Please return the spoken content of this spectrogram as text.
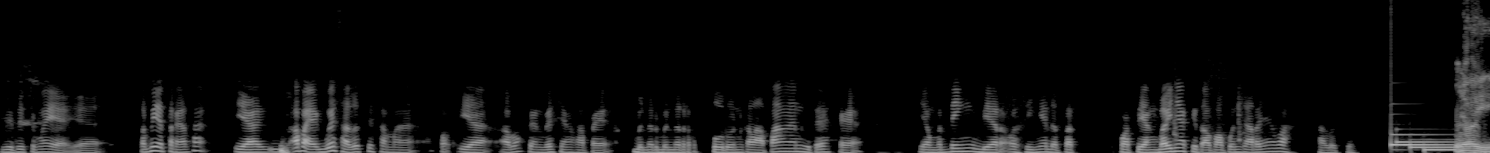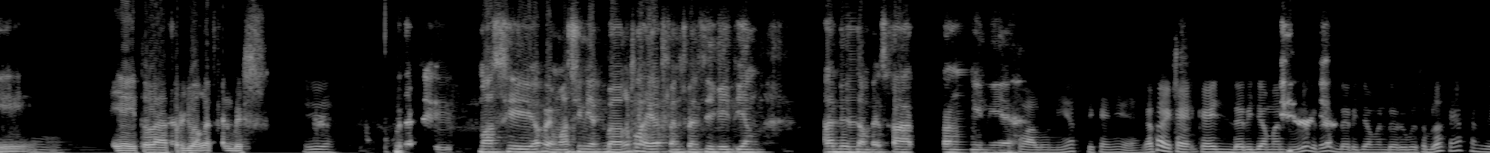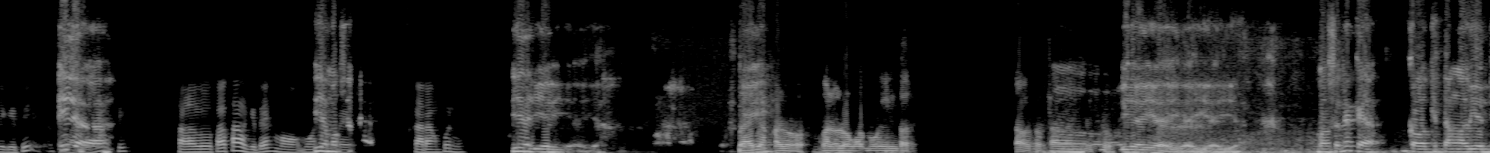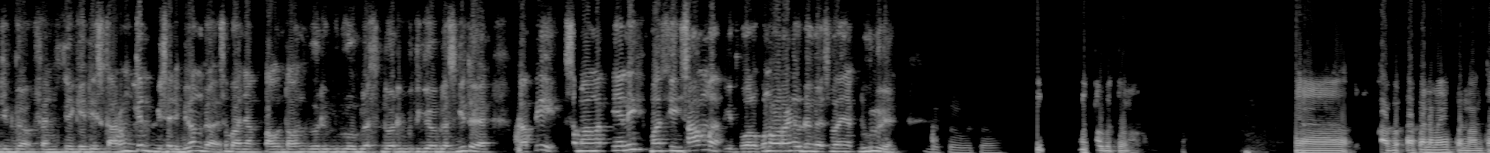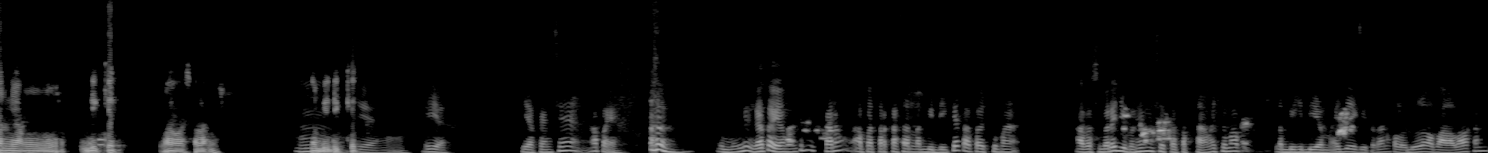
gitu cuma ya ya. Tapi ya ternyata ya apa ya gue salut sih sama ya apa fanbase yang sampai bener-bener turun ke lapangan gitu ya. Kayak yang penting biar OC-nya dapat vote yang banyak gitu apa pun caranya wah salut sih. Yoi. Hmm, ya itulah perjuangan fanbase. Iya. Berarti masih apa ya? Masih niat banget lah ya fans-fans JKT yang ada sampai sekarang ini ya. selalu niat sih kayaknya ya gak tau ya kayak kayak dari zaman dulu gitu ya dari zaman 2011 kayaknya fans JKT Iya. sih selalu total gitu ya mau mau Iya maksudnya. sekarang pun ya Iya iya iya iya. banyak kalau kalau lo ngomongin tot tahu totalan Oh, gitu iya iya iya iya iya. Maksudnya kayak kalau kita ngelihat juga fans JKT sekarang mungkin bisa dibilang nggak sebanyak tahun-tahun 2012 2013 gitu ya. Tapi semangatnya nih masih sama gitu walaupun orangnya udah nggak sebanyak dulu ya. betul betul betul betul Eh, apa, apa namanya penonton yang dikit nggak masalah Hmm, Lebih dikit. Iya, iya. Ya fansnya apa ya? Ya mungkin nggak tahu ya. Mungkin sekarang apa terkesan lebih dikit atau cuma atau sebenarnya jumlahnya masih tetap sama, cuma lebih diam aja gitu kan. Kalau dulu awal-awal kan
